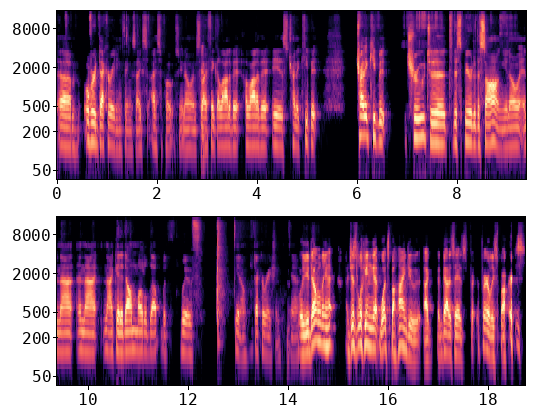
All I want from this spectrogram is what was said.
um, over decorating things I, I suppose you know and so Yeah. I think a lot of it a lot of it is trying to keep it try to keep it true to to the spirit of the song, you know, and not and not not get it all muddled up with with you know decoration. Yeah. Well, you definitely just looking at what's behind you. I, I got to say it's fairly sparse.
